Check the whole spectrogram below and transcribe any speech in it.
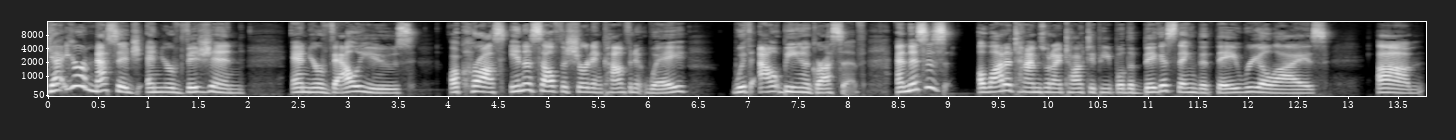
get your message and your vision and your values across in a self assured and confident way without being aggressive. And this is a lot of times when I talk to people, the biggest thing that they realize um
